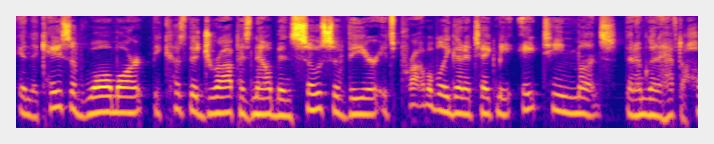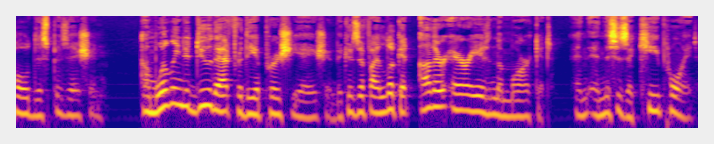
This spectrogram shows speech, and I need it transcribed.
In the case of Walmart, because the drop has now been so severe, it's probably going to take me 18 months that I'm going to have to hold this position. I'm willing to do that for the appreciation because if I look at other areas in the market, and, and this is a key point,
